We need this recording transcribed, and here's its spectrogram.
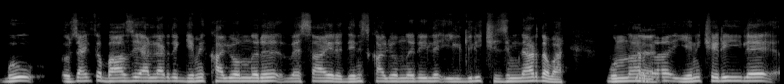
bu özellikle bazı yerlerde gemi kalyonları vesaire deniz kalyonları ile ilgili çizimler de var. Bunlar evet. da Yeniçeri ile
